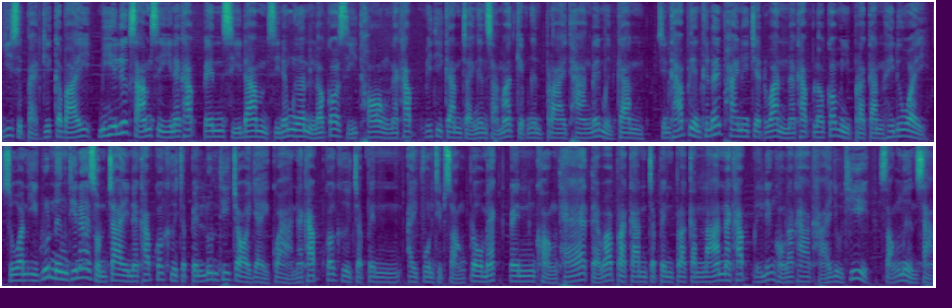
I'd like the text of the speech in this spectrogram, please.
128 g b มีให้เลือก 3 สีนะครับเป็นสีดำสีน้ำเงิน แล้วก็สีทองนะครับวิธีการจ่ายเงินสามารถเก็บเงินปลายทางได้เหมือนกัน สินค้าเปลี่ยนขึ้นได้ภายใน 7 วันนะครับแล้วก็มีประกันให้ด้วย ส่วนอีกรุ่นหนึ่งที่น่าสนใจนะครับก็คือจะเป็นรุ่นที่จอใหญ่กว่านะครับก็คือจะเป็น iPhone 12 Pro Max เป็นของแท้ แต่ว่าประกันจะเป็นประกันล้านนะครับในเรื่องของราคาขายอยู่ที่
